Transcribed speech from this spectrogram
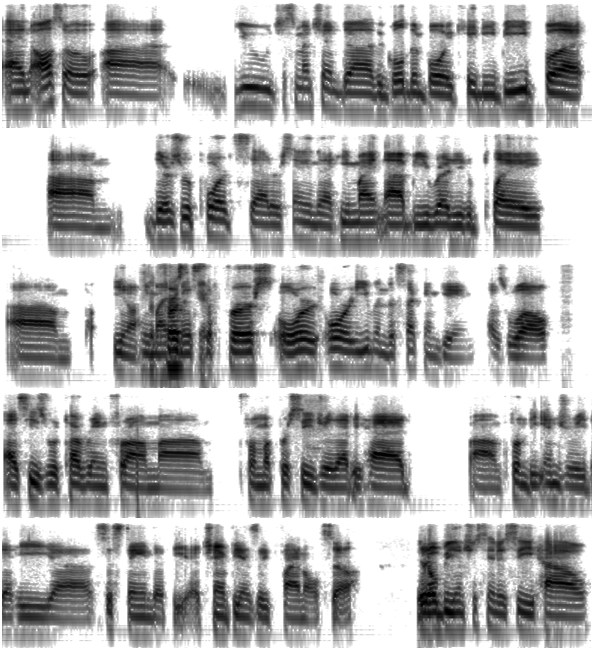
And also, uh, you just mentioned uh, the Golden Boy KDB, but um, there's reports that are saying that he might not be ready to play. Um, you know, he the might miss game. the first or or even the second game as well as he's recovering from um, from a procedure that he had um, from the injury that he uh, sustained at the uh, Champions League final. So it'll be interesting to see how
